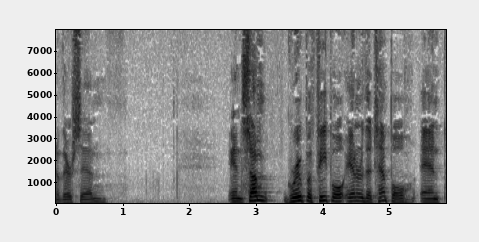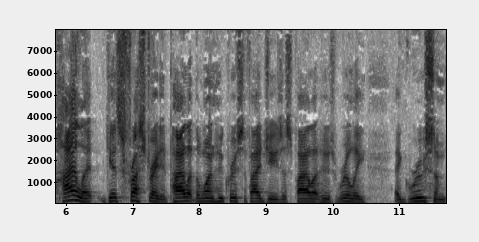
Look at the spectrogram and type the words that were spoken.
of their sin. And some group of people enter the temple, and Pilate gets frustrated. Pilate, the one who crucified Jesus, Pilate, who's really a gruesome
